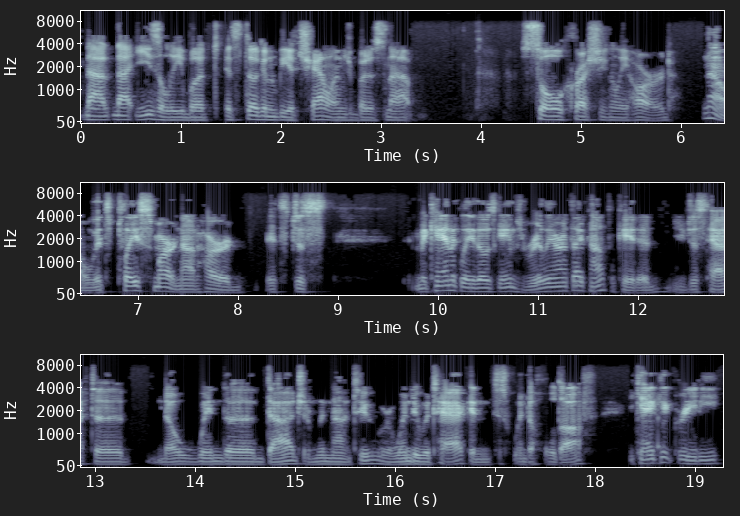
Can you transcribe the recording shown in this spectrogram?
not not easily, but it's still going to be a challenge, but it's not soul crushingly hard. No, it's play smart, not hard. It's just mechanically, those games really aren't that complicated. You just have to know when to dodge and when not to, or when to attack and just when to hold off. You can't get greedy,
